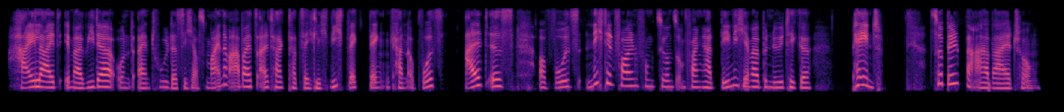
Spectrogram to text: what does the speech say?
Highlight immer wieder und ein Tool, das ich aus meinem Arbeitsalltag tatsächlich nicht wegdenken kann, obwohl es alt ist, obwohl es nicht den vollen Funktionsumfang hat, den ich immer benötige. Paint zur Bildbearbeitung.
